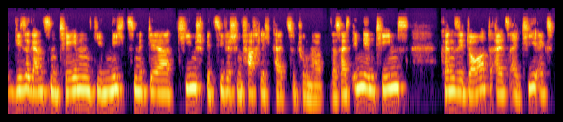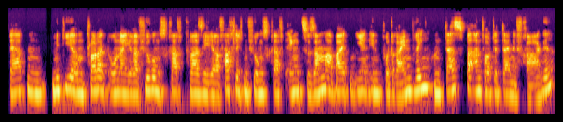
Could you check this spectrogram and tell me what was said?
diese ganzen Themen, die nichts mit der teamspezifischen Fachlichkeit zu tun haben. Das heißt, in den Teams können Sie dort als IT-Experten mit Ihrem Product Owner, Ihrer Führungskraft, quasi Ihrer fachlichen Führungskraft eng zusammenarbeiten, Ihren Input reinbringen. Und das beantwortet deine Frage.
